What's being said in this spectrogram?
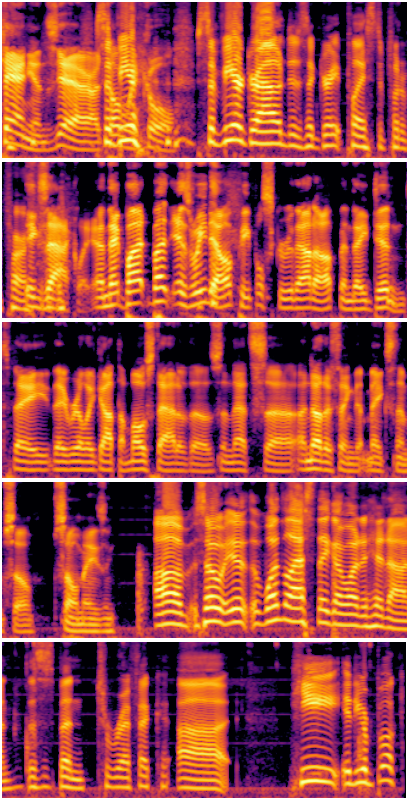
Canyons, yeah, severe, totally cool. Severe ground is a great place to put a park. Exactly, and they but but as we know, people screw that up, and they didn't. They they really got the most out of those, and that's uh, another thing that makes them so so amazing. Um. So uh, one last thing I want to hit on. This has been terrific. Uh, he in your book.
